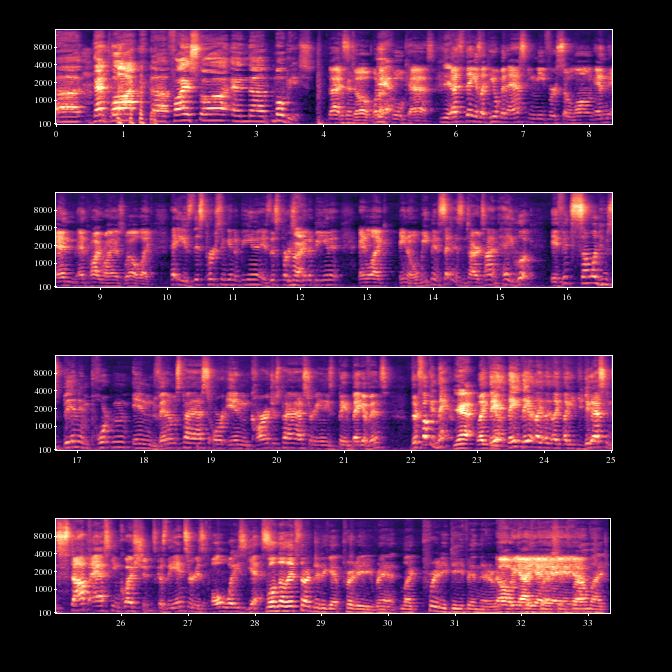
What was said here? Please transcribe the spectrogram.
Uh, that block, uh, Firestar, and uh, Morbius. That's dope. What Yeah. a cool cast. Yeah. That's the thing is like people have been asking me for so long, and and and probably Ryan as well. Like, hey, is this person gonna be in it? Is this person Right. gonna be in it? And like, you know, we've been saying this entire time. Hey, look. If it's someone who's been important in Venom's past or in Carnage's past or in these big big events, they're fucking there. Yeah, Like they, yeah. they, they, like, like, like, you guys can stop asking questions because the answer is always yes. Well, no, they've started to get pretty rant, like pretty deep in there. With, Oh, yeah, with yeah, yeah, questions yeah, Where yeah. I'm like,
